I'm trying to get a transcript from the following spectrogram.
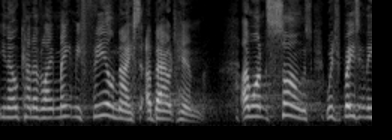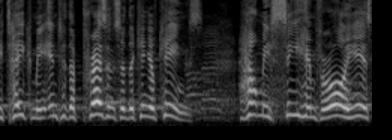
you know, kind of like make me feel nice about Him. I want songs which basically take me into the presence of the King of Kings Help me see him for all he is.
